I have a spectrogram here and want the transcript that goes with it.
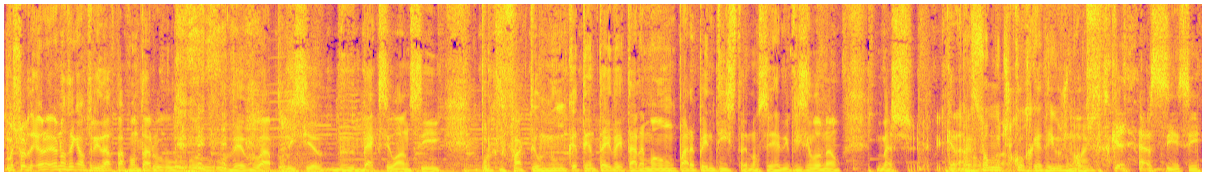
mas pronto, eu, eu não tenho autoridade para apontar o, o- o dedo à polícia de Bexhill-on-Sea, porque de facto eu nunca tentei deitar a mão a um parapentista. Não sei se é difícil ou não, mas caramba. Parece que são muito escorregadios, não é? se calhar, sim, sim.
